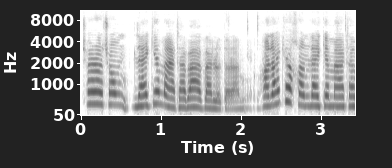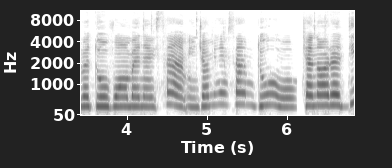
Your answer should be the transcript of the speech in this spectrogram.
چرا؟ چون lag مرتبه اول رو دارم میگم. حالا که بخوام lag مرتبه دوم بنویسم اینجا می نویسم دو. کنار D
